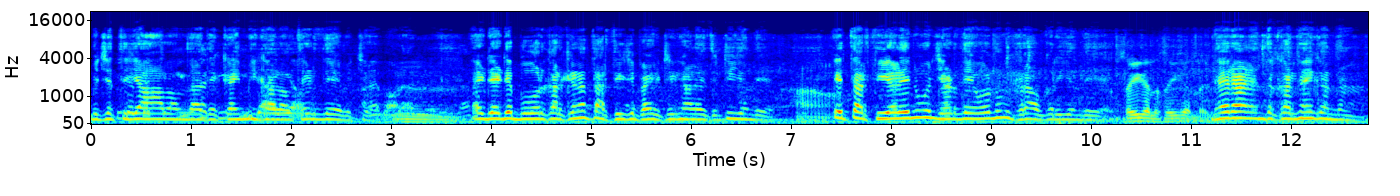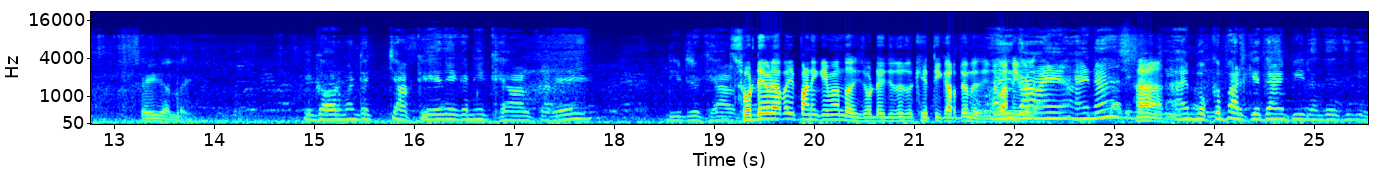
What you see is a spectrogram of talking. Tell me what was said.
ਵਿੱਚ ਤੇਜ਼ਾਬ ਆਉਂਦਾ ਤੇ ਕੈਮੀਕਲ ਉੱਥੜਦੇ ਆ ਵਿੱਚ। ਐਡੇ ਐਡੇ ਬੋਰ ਕਰਕੇ ਨਾ ਧਰਤੀ 'ਚ ਫੈਕਟਰੀਆਂ ਵਾਲੇ ਸਿੱਟੀ ਜਾਂਦੇ ਆ। ਇਹ ਧਰਤੀ ਵਾਲੇ ਨੂੰ ਛੱਡਦੇ ਉਹਨੂੰ ਵੀ ਖਰਾਬ ਕਰੀ ਜਾਂਦੇ ਆ। ਸਹੀ ਗੱਲ ਸਹੀ ਗੱਲ ਹੈ ਨਹਿਰਾਂ ਨੇ ਤਾਂ ਕਰਨਾ ਹੀ ਕਰਨਾ। ਸਹੀ ਗੱਲ ਹੈ। ਇਹ ਗਵਰਨਮੈਂਟ ਚੱਕ ਕੇ ਇਹਦੇ ਕੰਨੀ ਖਿਆਲ ਕਰੇ। ਲੀਡਰ ਖਿਆਲ ਛੋਡੇ ਵੇਲੇ ਭਾਈ ਪਾਣੀ ਕਿਵੇਂ ਹੁੰਦਾ ਸੀ? ਛੋਡੇ ਜਦੋਂ ਤੁਸੀਂ ਖੇਤੀ ਕਰਦੇ ਹੁੰਦੇ ਸੀ ਜਵਾਨੀ ਵੇਲੇ। ਆਏ ਆਏ ਨਾ ਹਾਂ। ਐ ਬੁੱਕ ਭਰ ਕੇ ਤਾਂ ਐਂ ਪੀ ਲੈਂਦੇ ਸੀਗੇ।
